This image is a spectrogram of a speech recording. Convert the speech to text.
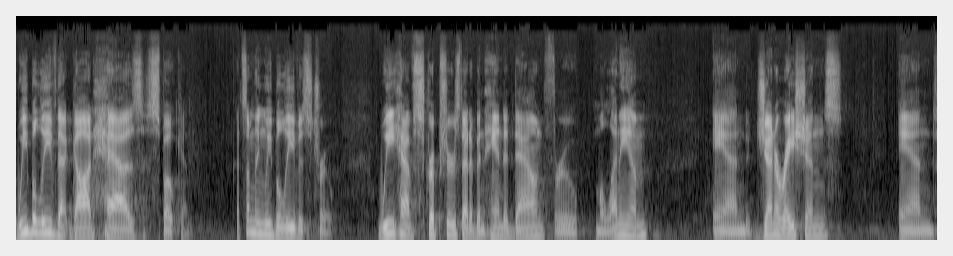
we believe that God has spoken. That's something we believe is true. We have scriptures that have been handed down through millennium and generations, and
